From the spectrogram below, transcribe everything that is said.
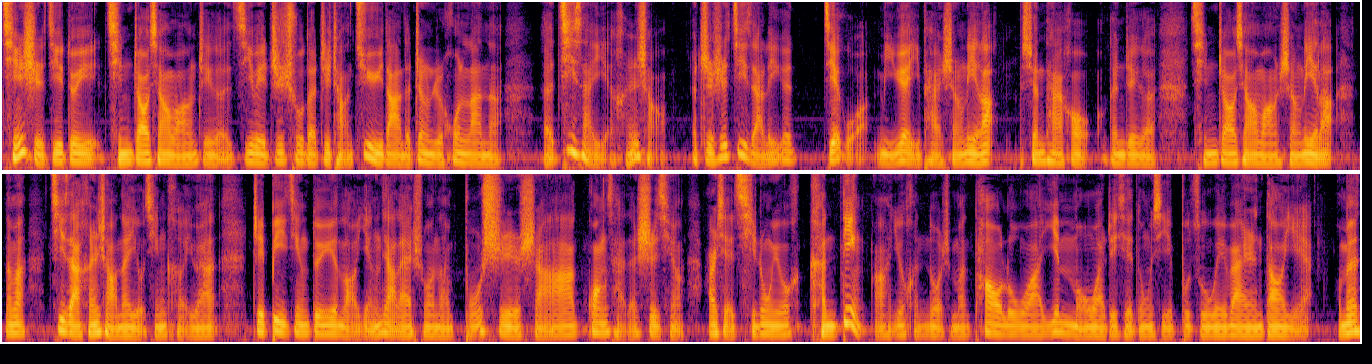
秦史记对于秦昭襄王这个继位之初的这场巨大的政治混乱呢，呃，记载也很少，只是记载了一个结果：芈月一派胜利了。宣太后跟这个秦昭襄王胜利了，那么记载很少呢，有情可原。这毕竟对于老赢家来说呢，不是啥光彩的事情，而且其中有肯定啊，有很多什么套路啊、阴谋啊这些东西，不足为外人道也。我们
